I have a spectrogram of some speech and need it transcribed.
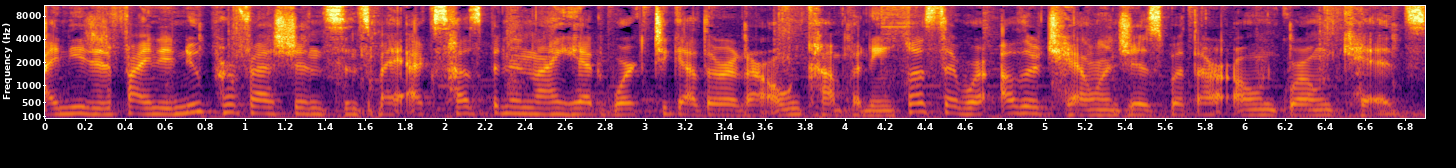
I needed to find a new profession since my ex husband and I had worked together at our own company, plus, there were other challenges with our own grown kids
